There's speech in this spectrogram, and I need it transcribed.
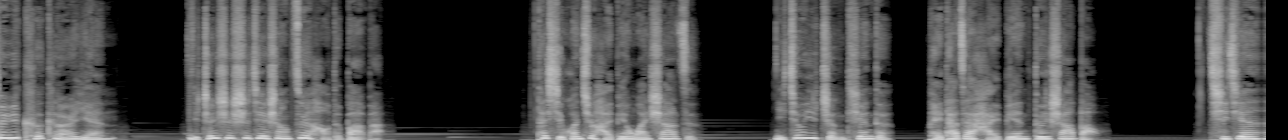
对于可可而言，你真是世界上最好的爸爸。他喜欢去海边玩沙子，你就一整天的陪他在海边堆沙堡。期间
